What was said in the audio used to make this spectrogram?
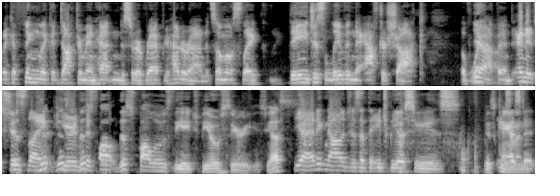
like a thing like a Doctor Manhattan to sort of wrap your head around. It's almost like they just live in the aftershock of what Yeah. happened, and it's just This- like this, you're this, this, fol- this follows the HBO series. Yes, yeah, it acknowledges that the HBO series is canon. existed,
